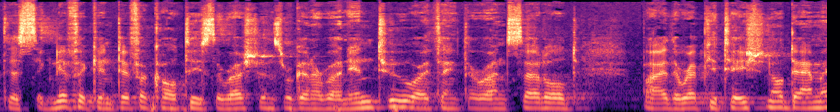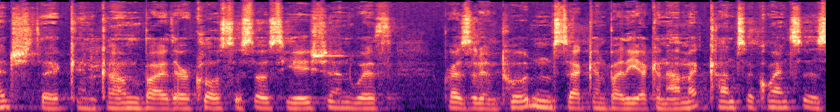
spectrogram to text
the significant difficulties the Russians were going to run into. I think they're unsettled by the reputational damage that can come by their close association with President Putin, second by the economic consequences.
